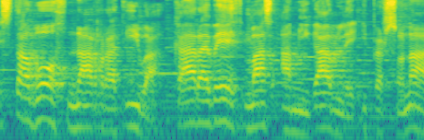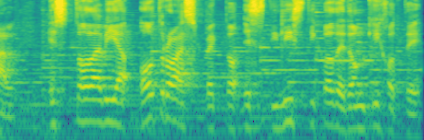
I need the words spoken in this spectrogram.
Esta voz narrativa, cada vez más amigable y personal, es todavía otro aspecto estilístico de Don Quijote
